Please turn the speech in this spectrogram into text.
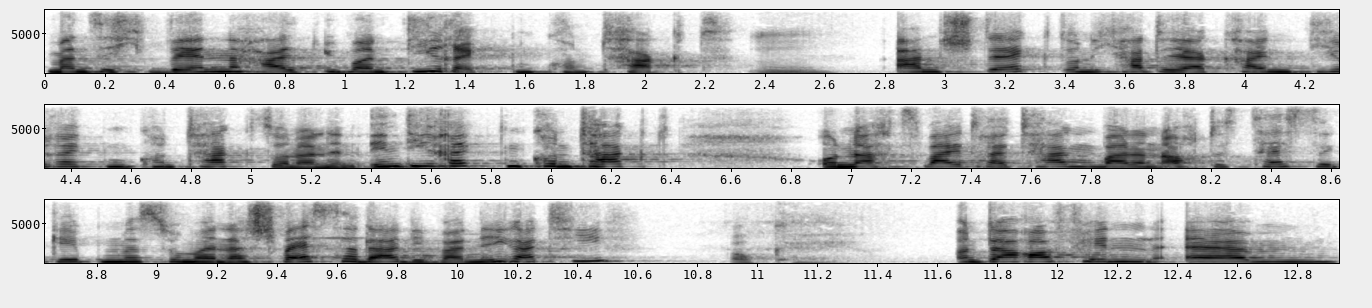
man sich, wenn, halt über einen direkten Kontakt ansteckt. Und ich hatte ja keinen direkten Kontakt, sondern einen indirekten Kontakt. Und nach zwei, drei Tagen war dann auch das Testergebnis von meiner Schwester da, die war negativ. Okay. Und daraufhin ähm,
